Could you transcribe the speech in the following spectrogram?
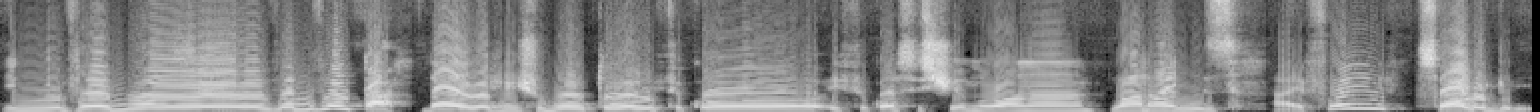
e vamos, vamos voltar. Daí a gente voltou e ficou, e ficou assistindo lá na, lá na Isa. Aí foi só alegria,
